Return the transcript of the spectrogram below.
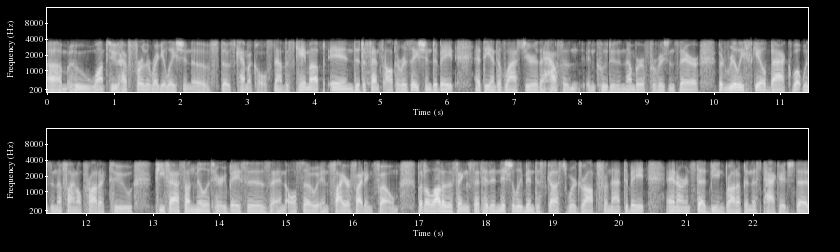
um, who want to have further regulation of those chemicals. Now, this came up in the defense authorization debate at the end of last year. The House included a number of provisions there, but really scaled back what was in the final product to PFAS on military bases and also in firefighting foam. But a lot of the things that had initially been discussed were dropped from that debate and are instead being brought up in this package that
